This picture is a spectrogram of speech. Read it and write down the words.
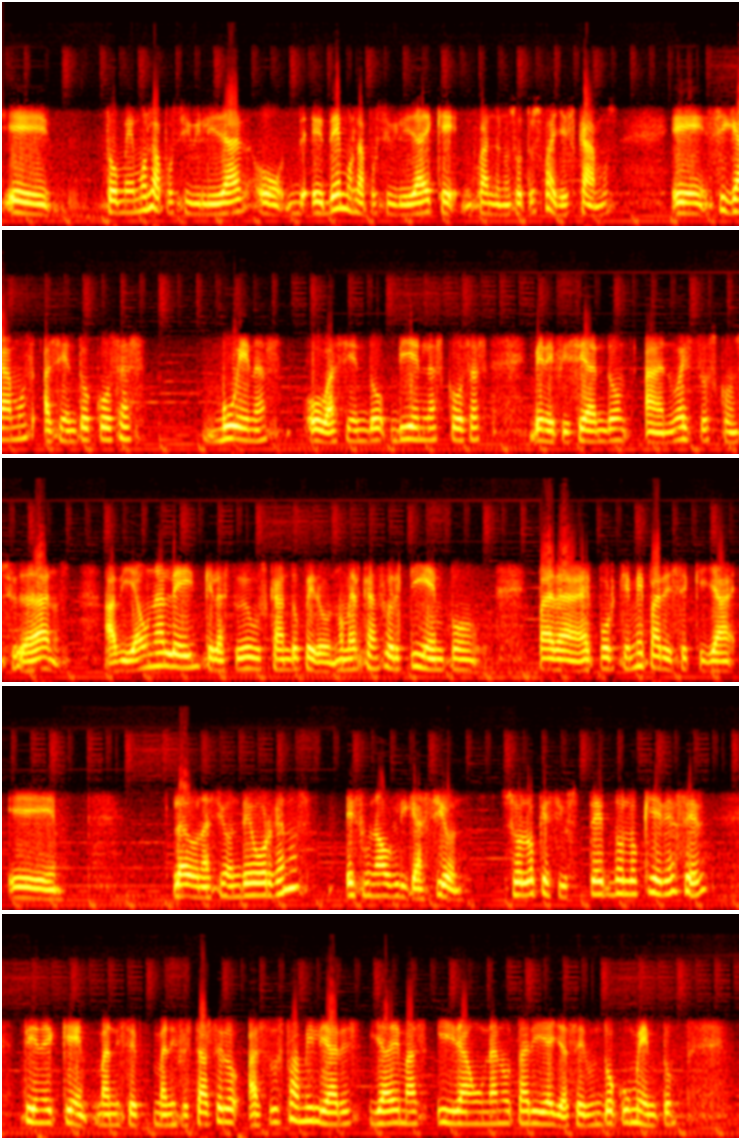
eh, tomemos la posibilidad o eh, demos la posibilidad de que cuando nosotros fallezcamos, eh, sigamos haciendo cosas buenas o haciendo bien las cosas, beneficiando a nuestros conciudadanos. Había una ley que la estuve buscando, pero no me alcanzó el tiempo para, porque me parece que ya eh, la donación de órganos es una obligación, solo que si usted no lo quiere hacer, tiene que manifestárselo a sus familiares y además ir a una notaría y hacer un documento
